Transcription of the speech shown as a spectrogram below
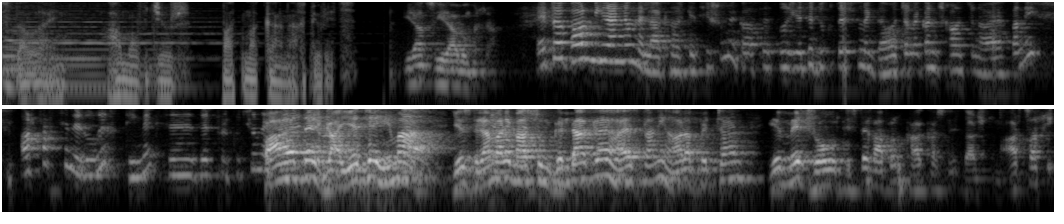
կրիստալային համով ջուր պատմական աղբյուրից։ Իրանց իրավունքն է։ Հետո պարոն Միրանյանն էլ ակնարկեց, հիշում եք, ասեց, որ եթե դուք տեսնում եք դավաճանական իշխանությունը Հայաստանի, արցախցիներ ուղիղ դիմեք ձեր փրկությունը։ Պահանջներ գա, եթե հիմա ես դրա համար եմ ասում գնդակը Հայաստանի Հանրապետության եւ մեր ժողովուրդի այստեղ ապրող քաղաքացիների դաշտում։ Արցախի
